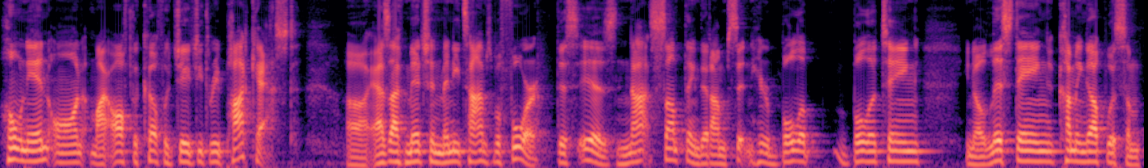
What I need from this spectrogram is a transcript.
hone in on my off the cuff with JG3 podcast. Uh, as I've mentioned many times before, this is not something that I'm sitting here bullet, bulleting, you know, listing, coming up with some,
